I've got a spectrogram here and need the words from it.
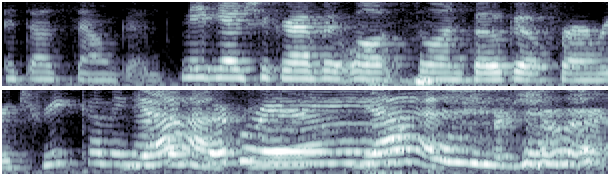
It does sound good. Maybe I should grab it while it's still on BOGO for our retreat coming up in Yes. February. Yes, for sure.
